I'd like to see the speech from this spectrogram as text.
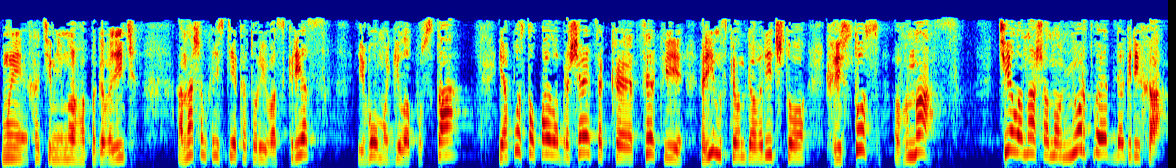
мы хотим немного поговорить о нашем Христе, который воскрес, его могила пуста. И апостол Павел обращается к церкви римской, он говорит, что Христос в нас, тело наше, оно мертвое для греха.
